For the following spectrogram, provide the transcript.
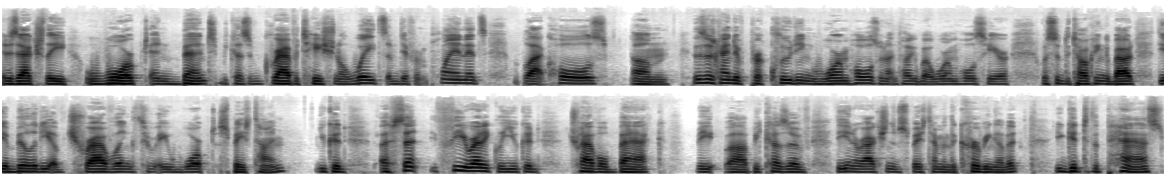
it is actually warped and bent because of gravitational weights of different planets, black holes. Um, this is kind of precluding wormholes. We're not talking about wormholes here. We're simply talking about the ability of traveling through a warped space time. You could, ascend, theoretically, you could travel back be, uh, because of the interactions of space time and the curving of it. You get to the past,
